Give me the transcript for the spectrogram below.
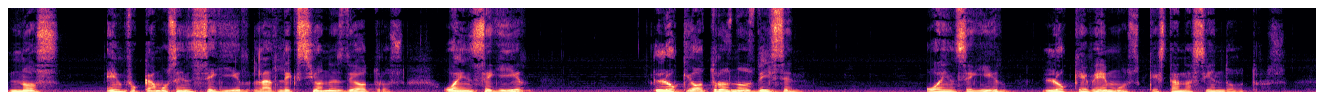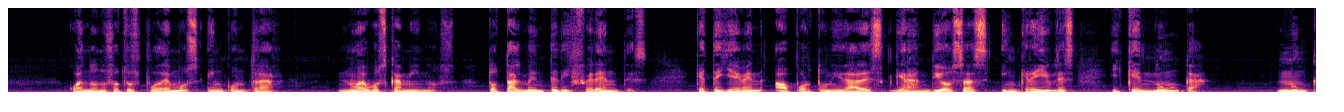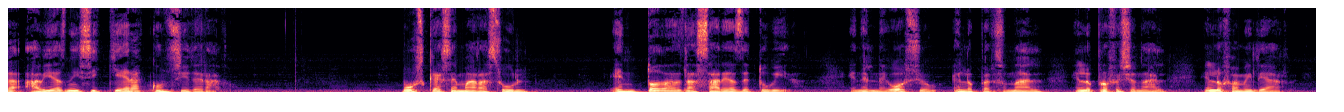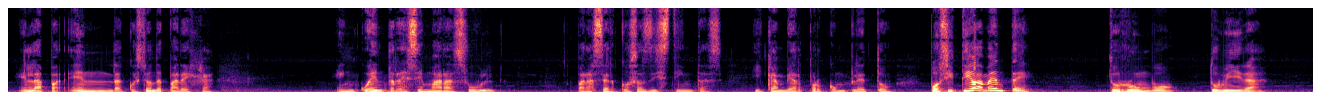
nos enfocamos en seguir las lecciones de otros o en seguir lo que otros nos dicen o en seguir lo que vemos que están haciendo otros. Cuando nosotros podemos encontrar nuevos caminos totalmente diferentes que te lleven a oportunidades grandiosas, increíbles y que nunca, nunca habías ni siquiera considerado. Busca ese mar azul en todas las áreas de tu vida en el negocio, en lo personal, en lo profesional, en lo familiar, en la, en la cuestión de pareja. Encuentra ese mar azul para hacer cosas distintas y cambiar por completo positivamente tu rumbo, tu vida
